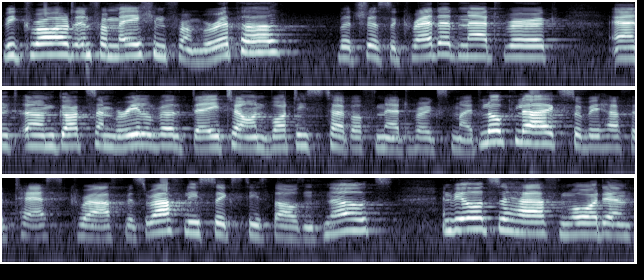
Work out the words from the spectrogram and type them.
we crawled information from Ripple, which is a credit network, and um, got some real-world data on what these type of networks might look like. So we have a test graph with roughly 60,000 nodes. And we also have more than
